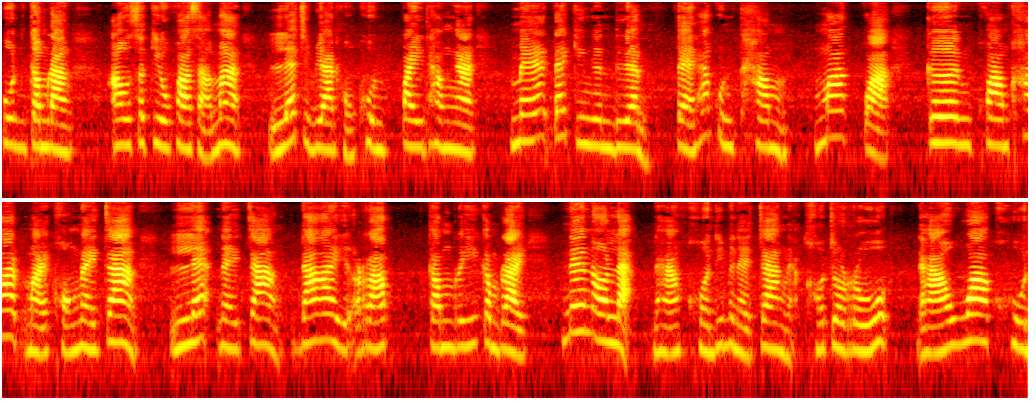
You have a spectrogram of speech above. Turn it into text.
คุณกำลังเอาสกิลความสามารถ และจิตวิญญาณของคุณไปทำงาน แม้ได้กินเงินเดือน แต่ถ้าคุณทำมากกว่าเกินความคาดหมายของนายจ้าง และนายจ้างได้รับกำไรกำไร แน่นอนแหละนะคะคนที่เป็นนายจ้างเนี่ยเขาจะรู้นะคะว่าคุณ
